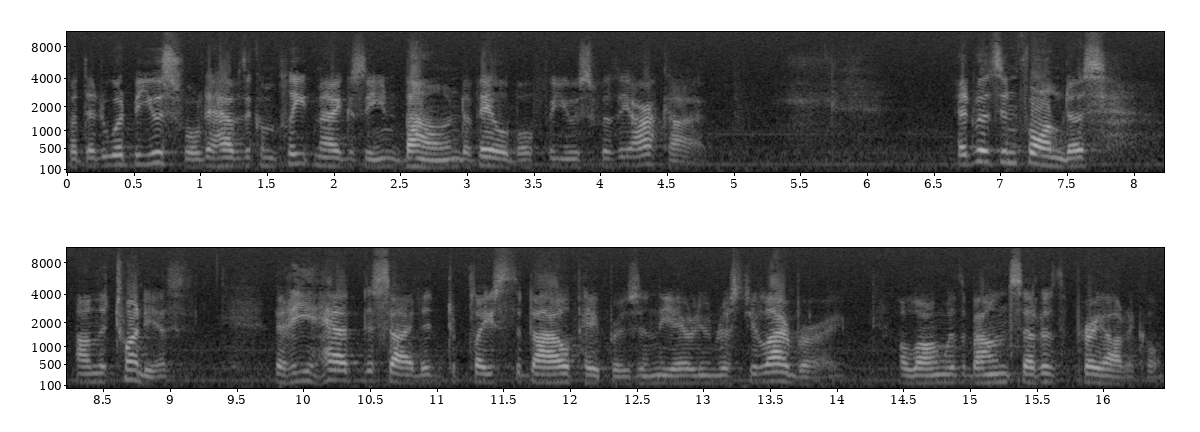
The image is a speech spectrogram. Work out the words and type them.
but that it would be useful to have the complete magazine bound available for use with the archive. Edwards informed us on the 20th that he had decided to place the dial papers in the Yale University Library, along with the bound set of the periodical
